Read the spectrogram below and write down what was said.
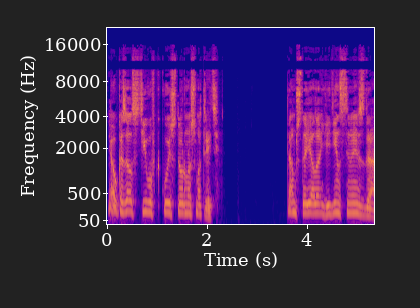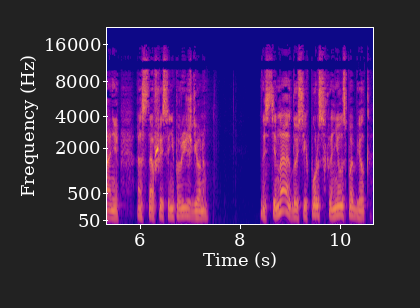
Я указал Стиву, в какую сторону смотреть. Там стояло единственное здание, оставшееся неповрежденным. На стенах до сих пор сохранилась побелка.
